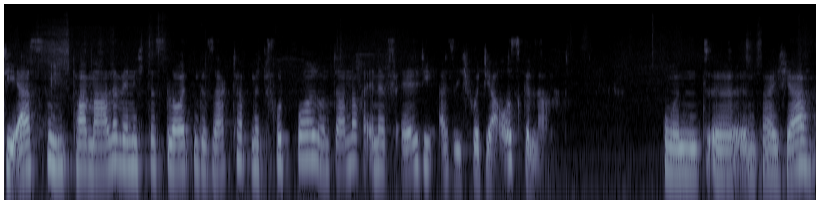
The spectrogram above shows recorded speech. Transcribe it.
die ersten paar Male, wenn ich das Leuten gesagt habe mit Football und dann noch NFL, die, also ich wurde ja ausgelacht. Und äh, dann sage ich, ja,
